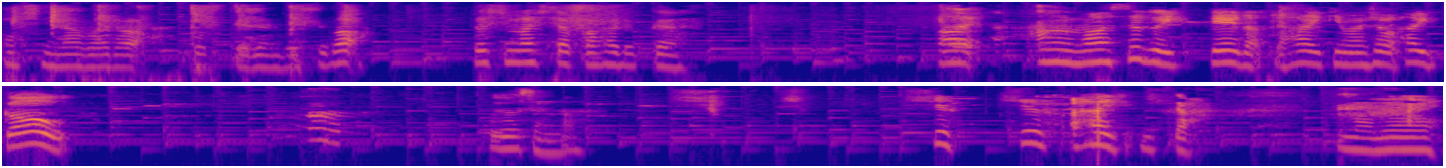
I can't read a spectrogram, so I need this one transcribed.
をしながら撮ってるんですが、どうしましたか、はるくん。はい。うん、まっすぐ行って、だって。はい、行きましょう。はい、ゴーこれどうすんの？シュッ、シュッ、あ、はい、行った。今ね、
